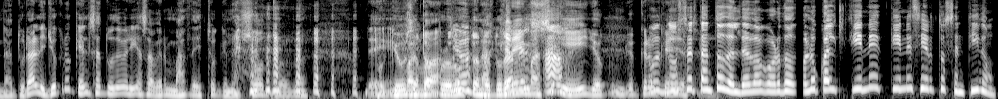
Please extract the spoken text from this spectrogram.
naturales. Yo creo que Elsa, tú deberías saber más de esto que nosotros. ¿no? Porque usan productos naturales. sí, yo, yo, creo pues que... No sé tanto del dedo gordo, lo cual tiene, tiene cierto sentido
